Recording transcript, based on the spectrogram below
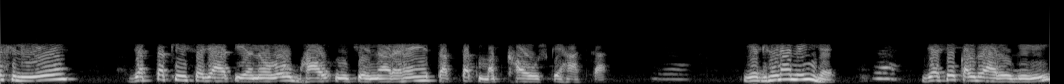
इसलिए जब तक कि सजातीय न हो भाव ऊँचे न रहे तब तक मत खाओ उसके हाथ का। ये। घृणा नहीं है। जैसे कल रोगी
